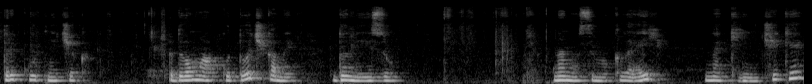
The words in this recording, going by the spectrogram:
трикутничок двома куточками донизу. Наносимо клей на кінчики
